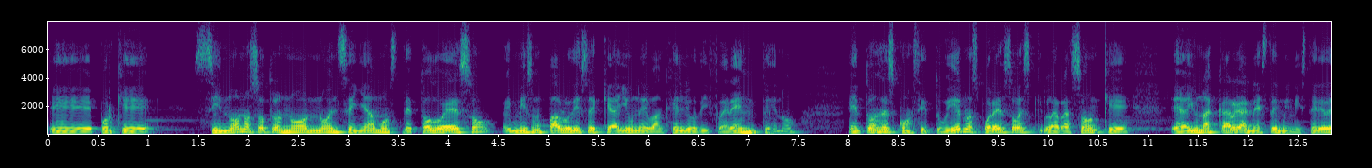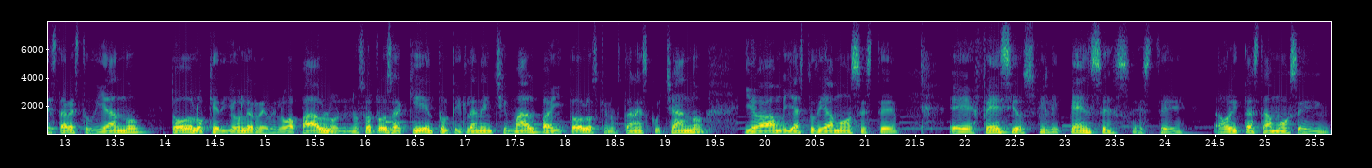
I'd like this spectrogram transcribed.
Eh, porque si no, nosotros no, no enseñamos de todo eso, el mismo Pablo dice que hay un evangelio diferente, ¿no? Entonces, constituirnos, por eso es la razón que eh, hay una carga en este ministerio de estar estudiando todo lo que Dios le reveló a Pablo. Nosotros aquí en Tultitlán, en Chimalpa y todos los que nos están escuchando, ya, estudiamos este, eh, Efesios, Filipenses, este, ahorita estamos en,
